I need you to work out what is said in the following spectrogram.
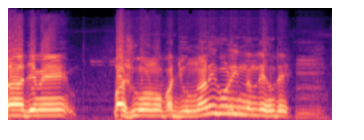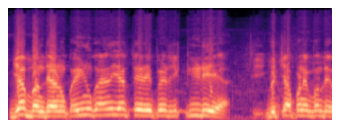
ਤਾਂ ਜਿਵੇਂ ਪਸ਼ੂਆਂ ਨੂੰ ਆਪਾਂ ਜੂਨਾਂ ਵਾਲੀ ਗੋਲੀ ਦਿੰਦੇ ਹੁੰਦੇ ਜਾਂ ਬੰਦਿਆਂ ਨੂੰ ਕਈ ਨੂੰ ਕਹਿੰਦੇ ਯਾਰ ਤੇਰੇ ਪੇਟ 'ਚ ਕੀੜੇ ਆ ਵਿੱਚ ਆਪਣੇ ਬੰਦੇ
